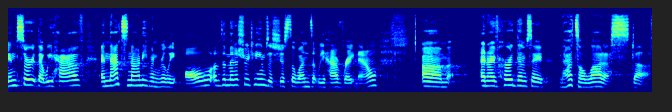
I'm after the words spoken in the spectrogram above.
insert that we have, and that's not even really all of the ministry teams, it's just the ones that we have right now. Um, and I've heard them say, that's a lot of stuff.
